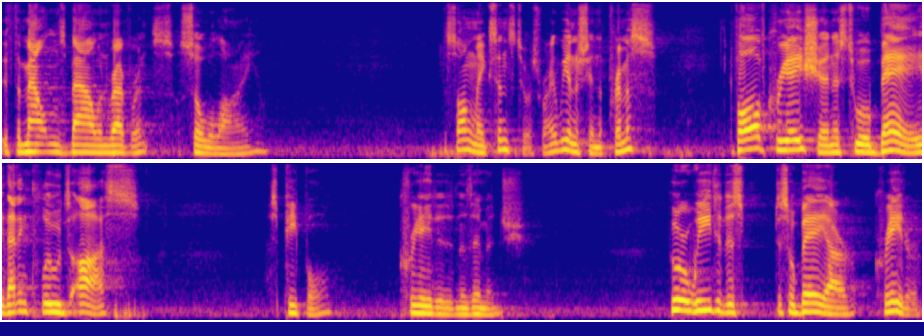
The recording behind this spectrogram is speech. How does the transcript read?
If the mountains bow in reverence, so will I. The song makes sense to us, right? We understand the premise. If all of creation is to obey, that includes us as people created in his image. Who are we to dis- disobey our Creator?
